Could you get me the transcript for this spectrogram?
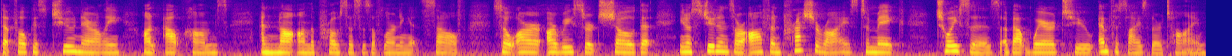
that focus too narrowly on outcomes and not on the processes of learning itself. So our, our research showed that you know students are often pressurized to make choices about where to emphasize their time.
